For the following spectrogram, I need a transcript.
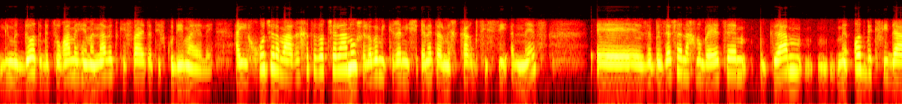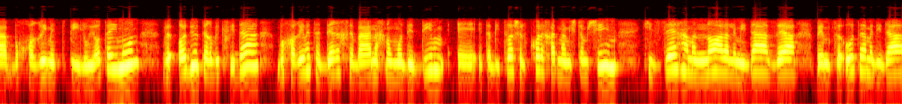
למדוד בצורה מהימנה ותקפה את התפקודים האלה. הייחוד של המערכת הזאת שלנו, שלא במקרה נשענת על מחקר בסיסי ענף, זה בזה שאנחנו בעצם גם מאוד בקפידה בוחרים את פעילויות האימון, ועוד יותר בקפידה בוחרים את הדרך שבה אנחנו מודדים אה, את הביצוע של כל אחד מהמשתמשים, כי זה המנוע ללמידה, זה באמצעות המדידה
